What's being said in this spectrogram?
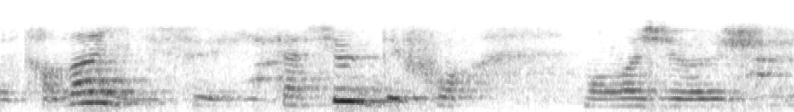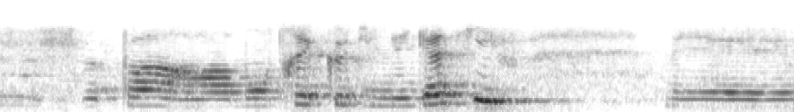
de travail, ils s'insultent des fois. Bon, moi, je ne veux pas montrer que du négatif, mais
